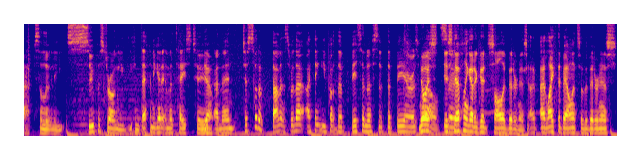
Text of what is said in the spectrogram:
absolutely super strong. You, you, can definitely get it in the taste too. Yeah. And then just sort of balanced with that, I think you've got the bitterness of the beer as no, well. No, it's, so... it's definitely got a good solid bitterness. I, I like the balance of the bitterness.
